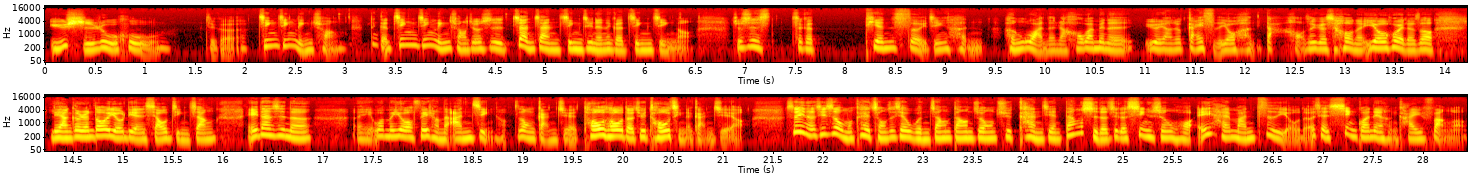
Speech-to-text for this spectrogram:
于时入户。这个兢兢临床，那个兢兢临床就是战战兢兢的那个兢兢哦，就是这个天色已经很很晚了，然后外面的月亮就该死的又很大，好，这个时候呢，幽会的时候，两个人都有点小紧张，诶，但是呢，诶，外面又非常的安静，哈，这种感觉，偷偷的去偷情的感觉啊，所以呢，其实我们可以从这些文章当中去看见当时的这个性生活，诶，还蛮自由的，而且性观念很开放哦，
